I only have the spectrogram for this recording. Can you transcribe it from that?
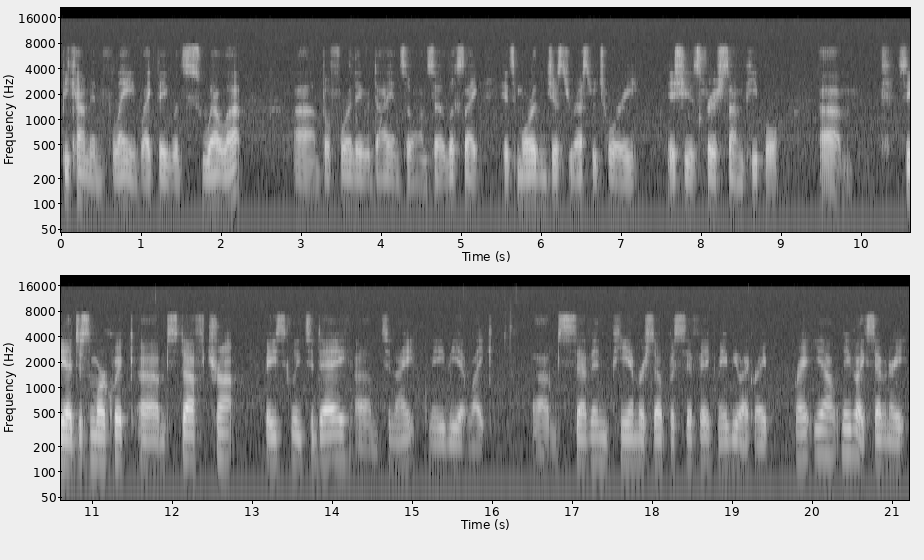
become inflamed, like they would swell up uh, before they would die, and so on. So it looks like it's more than just respiratory issues for some people. Um, so yeah, just some more quick um, stuff. Trump basically today, um, tonight, maybe at like um, 7 p.m. or so Pacific, maybe like right, right, yeah, maybe like 7 or 8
